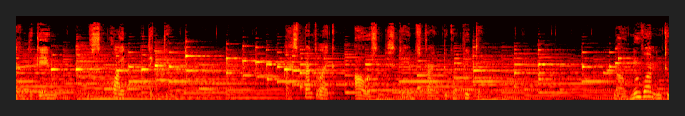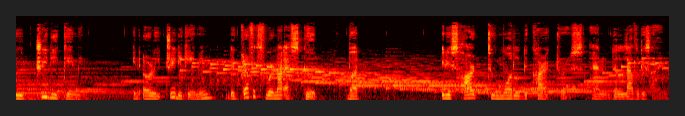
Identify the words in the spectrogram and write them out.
And the game is quite addicting. I spent like hours in these games trying to complete them. Now move on into 3D gaming. In early 3D gaming, the graphics were not as good, but it is hard to model the characters and the level design.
